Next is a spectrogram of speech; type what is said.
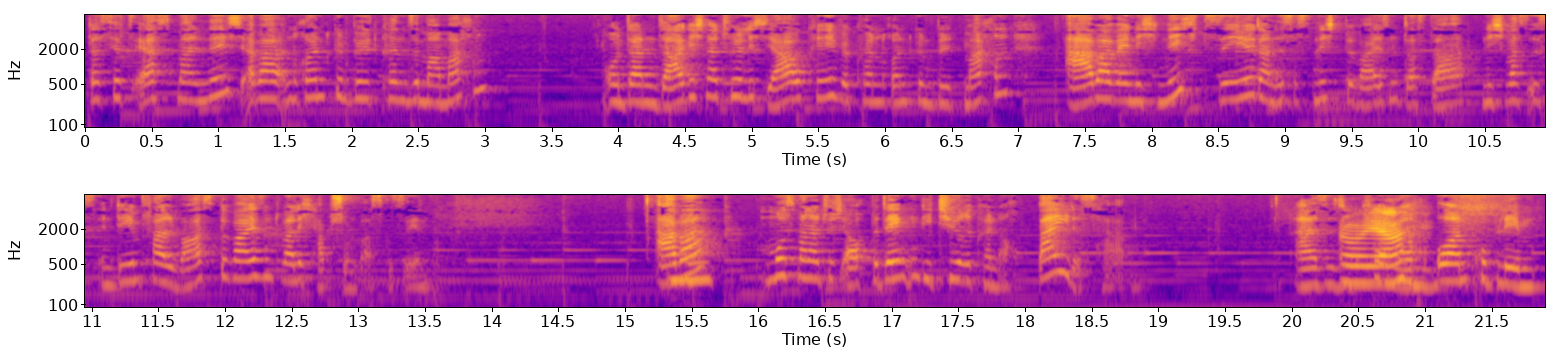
das jetzt erstmal nicht, aber ein Röntgenbild können Sie mal machen. Und dann sage ich natürlich, ja, okay, wir können ein Röntgenbild machen, aber wenn ich nichts sehe, dann ist es nicht beweisend, dass da nicht was ist. In dem Fall war es beweisend, weil ich habe schon was gesehen. Aber mhm muss man natürlich auch bedenken, die Tiere können auch beides haben. Also sie oh, können ja. auch Ohrenprobleme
